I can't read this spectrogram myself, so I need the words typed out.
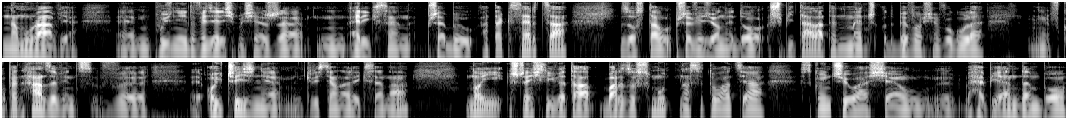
na murawie. Później dowiedzieliśmy się, że mm, Eriksen przebył atak serca, został przewieziony do szpitala. Ten mecz odbywał się w ogóle w Kopenhadze, więc w E, ojczyźnie Christiana Eriksena. No i szczęśliwie ta bardzo smutna sytuacja skończyła się e, happy endem, bo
